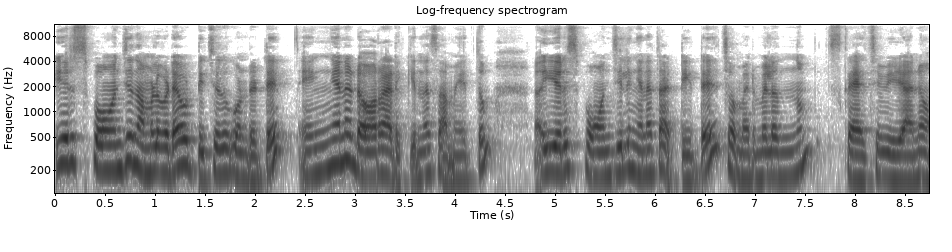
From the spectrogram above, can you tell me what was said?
ഈ ഒരു സ്പോഞ്ച് നമ്മളിവിടെ ഒട്ടിച്ചത് കൊണ്ടിട്ട് എങ്ങനെ ഡോർ അടയ്ക്കുന്ന സമയത്തും ഈ ഒരു സ്പോഞ്ചിൽ ഇങ്ങനെ തട്ടിയിട്ട് ചുമരുമലൊന്നും സ്ക്രാച്ച് വീഴാനോ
